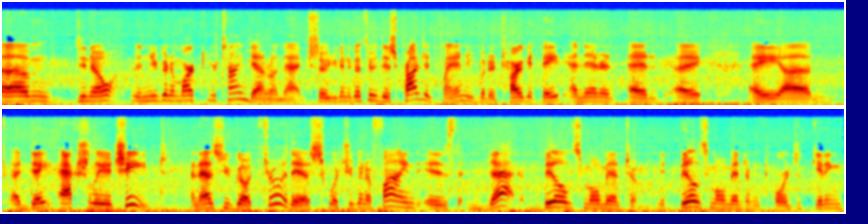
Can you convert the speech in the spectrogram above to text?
um, you know, and you're going to mark your time down on that. So you're going to go through this project plan. You put a target date and then a a a, uh, a date actually achieved. And as you go through this, what you're going to find is that that builds momentum. It builds momentum towards getting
